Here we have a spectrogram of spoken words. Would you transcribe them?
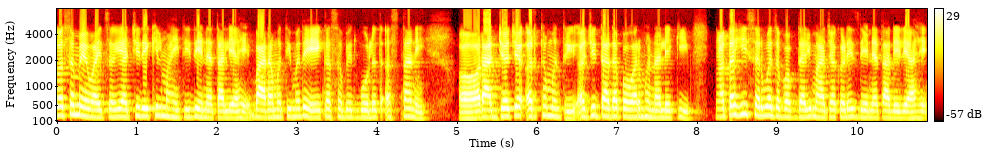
कसं मिळवायचं याची देखील माहिती देण्यात आली आहे. बारामतीमध्ये एका सभेत बोलत असताना राज्याचे अर्थमंत्री अजितदादा पवार म्हणाले की आता ही सर्व जबाबदारी माझ्याकडेच देण्यात आलेली आहे.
